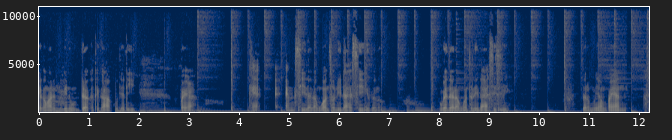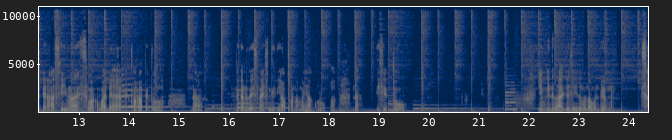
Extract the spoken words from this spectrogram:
Ya kemarin mungkin udah ketika aku jadi apa ya kayak MC dalam konsolidasi gitu loh. Bukan dalam konsolidasi sih. Dalam penyampaian aspirasi mahasiswa kepada rektorat itu loh. Nah itu kan ada istilah sendiri apa namanya aku lupa. Nah di situ. Ya mungkin itu aja sih teman-teman yang bisa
